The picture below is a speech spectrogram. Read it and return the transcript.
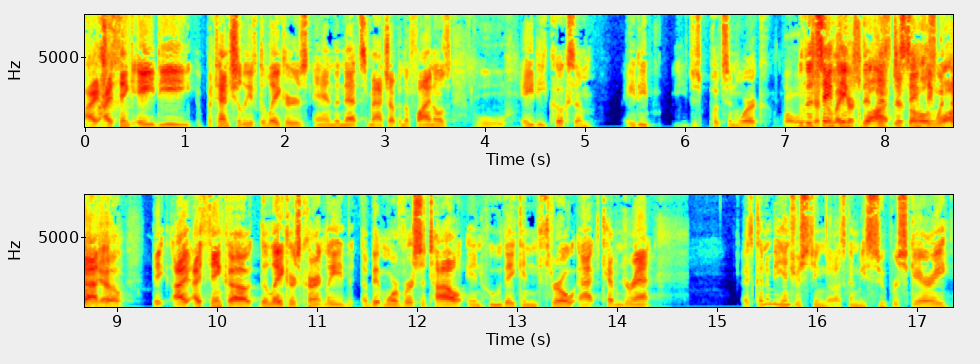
I, I think AD potentially if the Lakers and the Nets match up in the finals, Ooh. AD cooks him. AD he just puts in work. Well, But the same the thing. The- squad, the, the just the same whole thing with squad, that yeah. though. They, I, I think uh, the Lakers currently a bit more versatile in who they can throw at Kevin Durant. It's going to be interesting though. That's going to be super scary.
